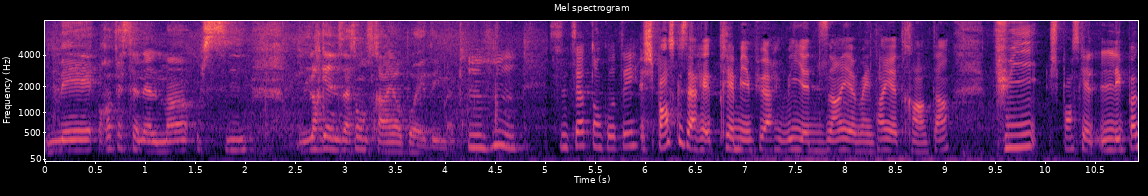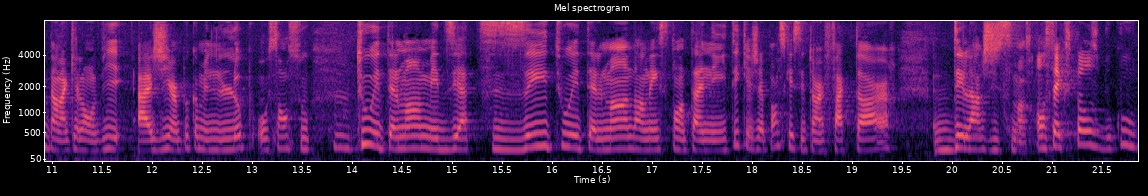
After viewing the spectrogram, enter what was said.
mais professionnellement aussi, l'organisation du travail n'a pas aidé maintenant. Cynthia, de ton côté? Je pense que ça aurait très bien pu arriver il y a 10 ans, il y a 20 ans, il y a 30 ans. Puis, je pense que l'époque dans laquelle on vit agit un peu comme une loupe au sens où tout est tellement médiatisé, tout est tellement dans l'instantanéité que je pense que c'est un facteur d'élargissement. On s'expose beaucoup.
